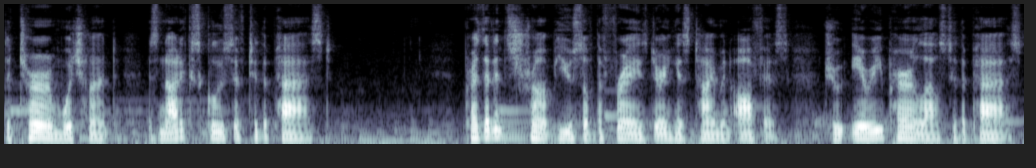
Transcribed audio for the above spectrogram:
The term witch hunt is not exclusive to the past. President Trump's use of the phrase during his time in office drew eerie parallels to the past,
